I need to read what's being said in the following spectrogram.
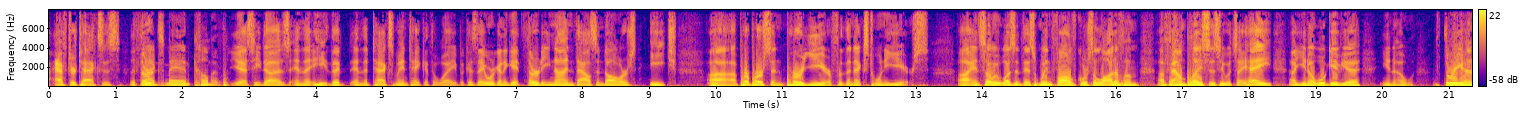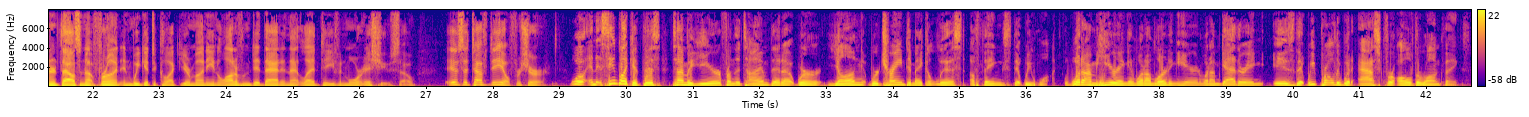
after taxes, The third- tax man cometh. Yes, he does, and the he the and the taxman taketh away because they were going to get thirty nine thousand dollars each uh, per person per year for the next twenty years. Uh, and so it wasn't this windfall. Of course, a lot of them uh, found places who would say, "Hey, uh, you know, we'll give you, you know, three hundred thousand up front, and we get to collect your money." And a lot of them did that, and that led to even more issues. So it was a tough deal for sure. Well, and it seems like at this time of year, from the time that uh, we're young, we're trained to make a list of things that we want. What I'm hearing and what I'm learning here and what I'm gathering is that we probably would ask for all of the wrong things.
